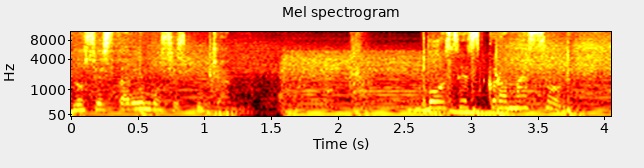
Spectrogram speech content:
Nos estaremos escuchando. Voces Cromasol.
